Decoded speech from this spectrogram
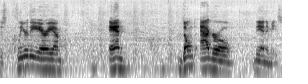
just clear the area and don't aggro the enemies.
